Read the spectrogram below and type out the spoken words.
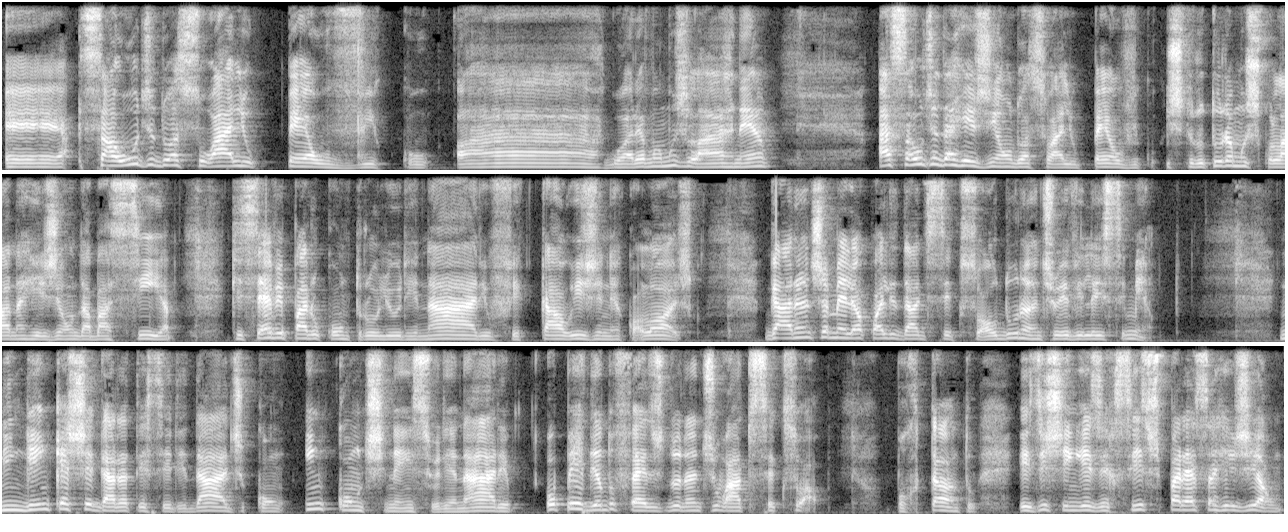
É, saúde do assoalho pélvico. Ah, agora vamos lá, né? A saúde da região do assoalho pélvico, estrutura muscular na região da bacia, que serve para o controle urinário, fecal e ginecológico, garante a melhor qualidade sexual durante o envelhecimento. Ninguém quer chegar à terceira idade com incontinência urinária ou perdendo fezes durante o ato sexual. Portanto, existem exercícios para essa região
